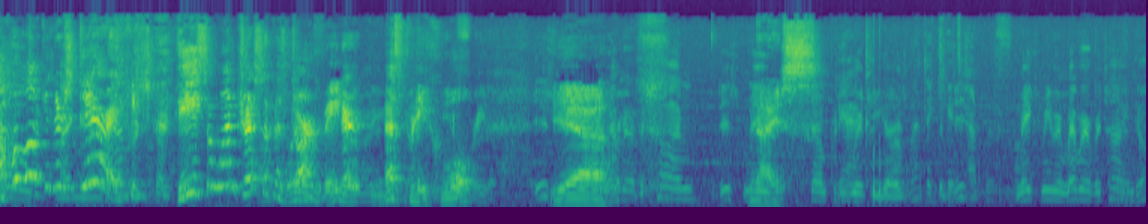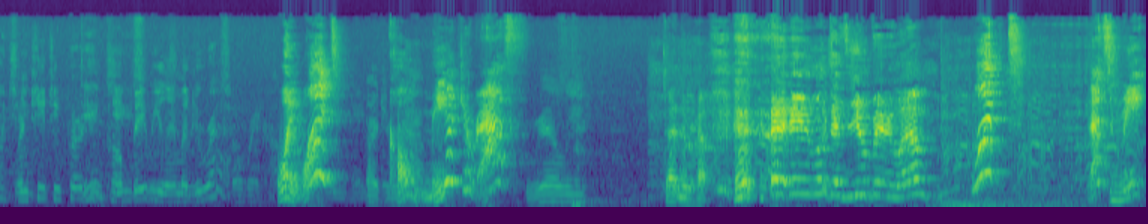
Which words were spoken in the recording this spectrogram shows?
oh look, and there's I Derek. remember. He's the one dressed up as Darth Vader? That's pretty cool. This Yeah. Remember every time. This may Nice. sound pretty Yeah, weird to you come on, guys, but this have their fun. makes me remember every time Wait, don't when T.T. Perkins Didn't called Baby Lamb a giraffe. Wait, what? I Call me a giraffe? Really? That never happened. hey, looked at you, baby lamb. What? That's me.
